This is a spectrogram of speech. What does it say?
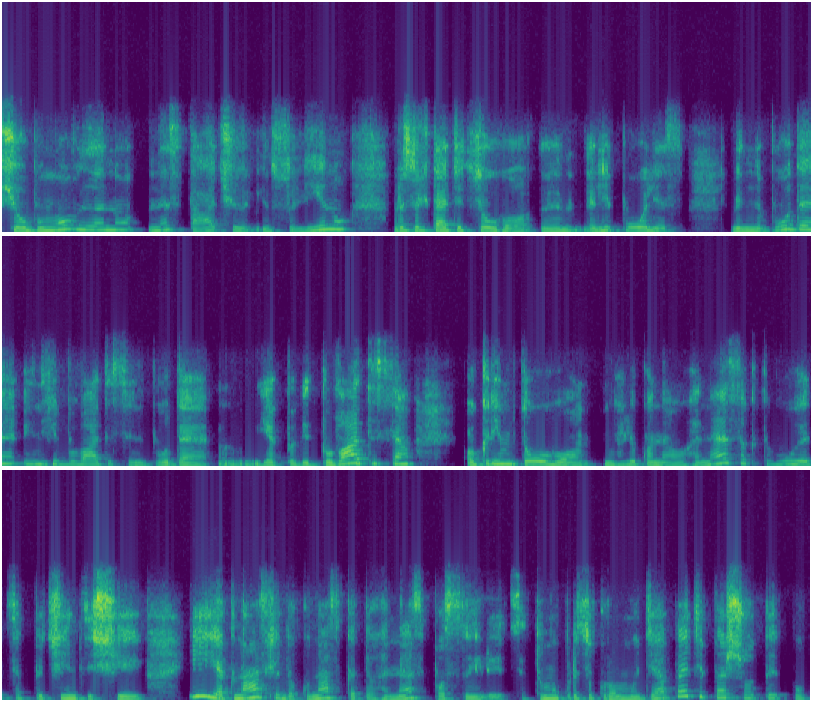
що обумовлено нестачею інсуліну. В результаті цього е, ліполіз він не буде інгібуватися, він буде е, якби відбуватися. Окрім того, глюконеогенез активується в печінці ще й, і як наслідок у нас кетогенез посилюється. Тому при цукровому діабеті першого типу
